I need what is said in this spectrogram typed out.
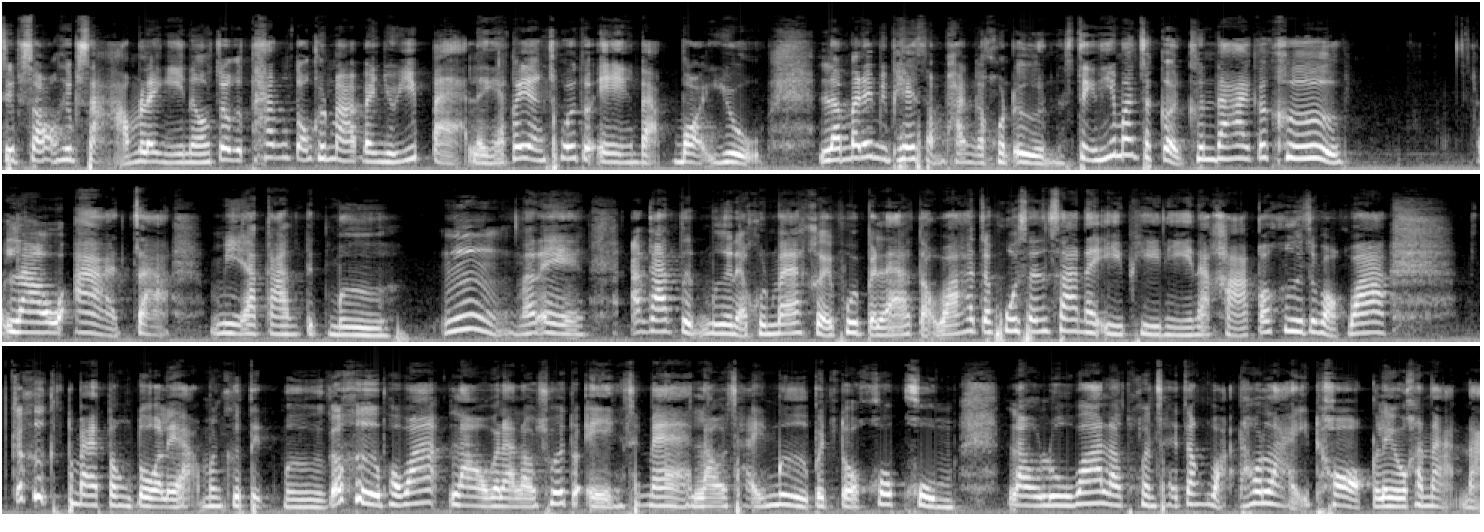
12 13 อะไรอย่างงี้เนาะจนกระทั่งโตขึ้นมาเป็นอายุ28อะไรเงี้ยก็ยังช่วยตัวเองแบบบ่อยอยู่ แล้วไม่ได้มีเพศสัมพันธ์กับคนอื่น สิ่งที่มันจะเกิดขึ้นได้ก็คือ เราอาจจะมีอาการติดมือ อืม นั่นเอง อาการติดมือเนี่ยคุณแม่เคยพูดไปแล้ว แต่ว่าถ้าจะพูดสั้นๆใน EP นี้นะคะ ก็คือจะบอกว่าก็คือแปลตรงตัวเลยอะมันคือติดมือก็คือ เพราะว่าเราเวลาเราช่วยตัวเองใช่ไหมเราใช้มือเป็นตัวควบคุม เรารู้ว่าเราควรใช้จังหวะเท่าไหร่ถอกเร็วขนาดไหน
